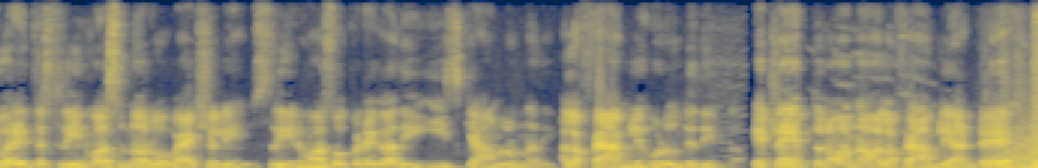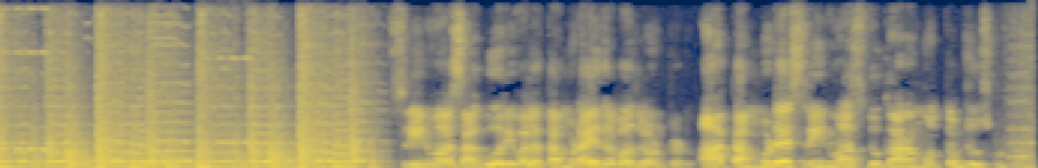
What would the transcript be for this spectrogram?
ఎవరైతే శ్రీనివాస్ ఉన్నారో యాక్చువల్లీ శ్రీనివాస్ ఒక్కటే కాదు ఈ స్కామ్లో ఉన్నది. వాళ్ళ ఫ్యామిలీ కూడా ఉంది దీంట్లో. ఎట్లా చెప్తున్నావు అన్న వాళ్ళ ఫ్యామిలీ అంటే శ్రీనివాస్ అగోరి వాళ్ళ తమ్ముడు హైదరాబాద్లో ఉంటాడు. ఆ తమ్ముడే శ్రీనివాస్ దుకాణం మొత్తం చూసుకుంటాడు.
